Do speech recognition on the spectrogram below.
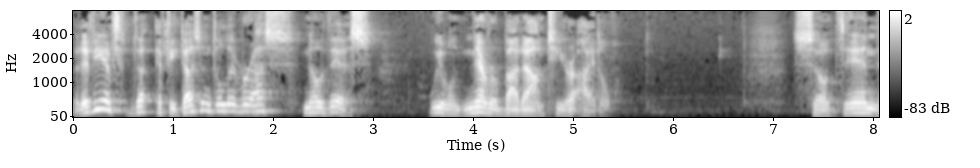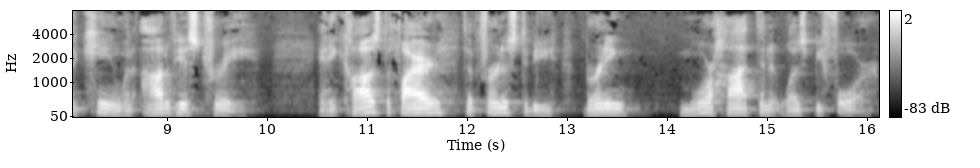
but if he, if he doesn't deliver us, know this we will never bow down to your idol. So then the king went out of his tree and he caused the fire, the furnace to be burning more hot than it was before.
